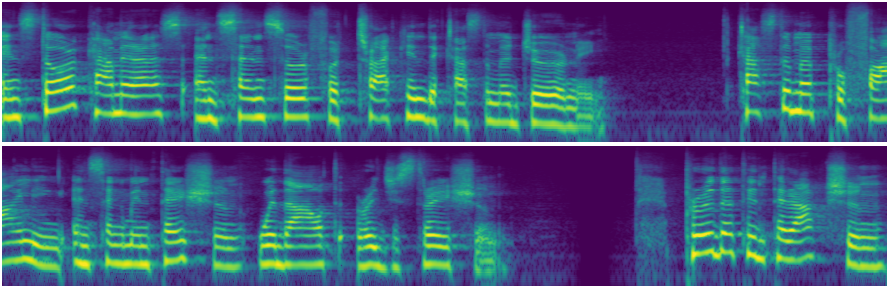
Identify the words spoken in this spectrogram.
in-store cameras and sensor for tracking the customer journey, customer profiling and segmentation without registration, product interaction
